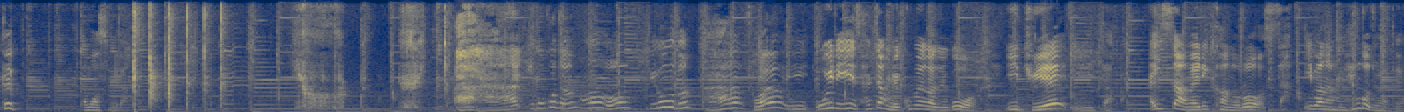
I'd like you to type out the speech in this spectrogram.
끝! 다 먹었습니다. 아, 이거거든. 어, 어, 이거거든. 아, 좋아요. 이 오일이 살짝 매콤해가지고 이 뒤에 이 딱 아이스 아메리카노로 싹 입안을 한번 헹궈줘야 돼요.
